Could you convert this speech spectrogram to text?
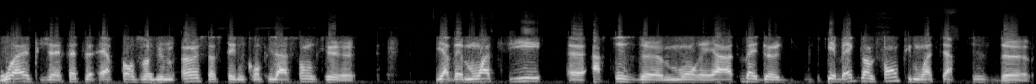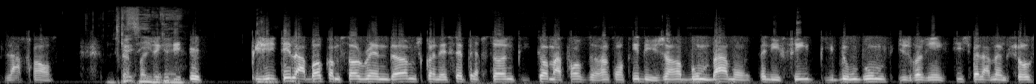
Ouais, puis j'avais fait le Air Force Volume 1. Ça, c'était une compilation que il y avait moitié euh, artistes de Montréal, ben de, du Québec dans le fond, puis moitié artistes de la France. Puis été là-bas comme ça, random, je connaissais personne, puis comme à force de rencontrer des gens, boum bam, on fait les filles, puis boum boum, puis je reviens ici, je fais la même chose.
